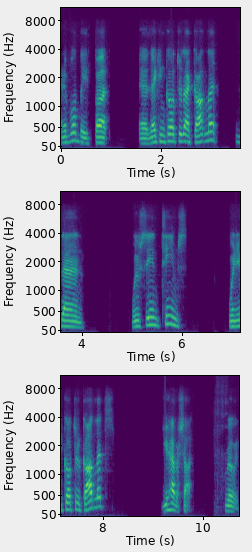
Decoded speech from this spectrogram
It will be, but if they can go through that gauntlet, then we've seen teams when you go through gauntlets, you have a shot, really.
